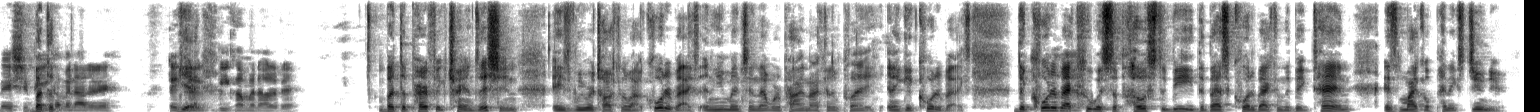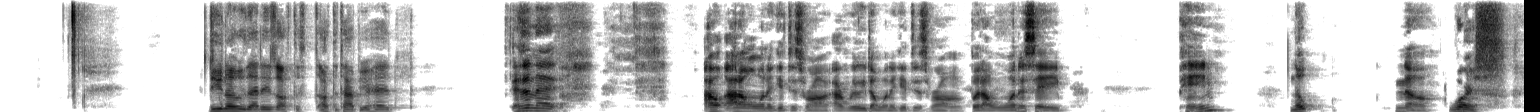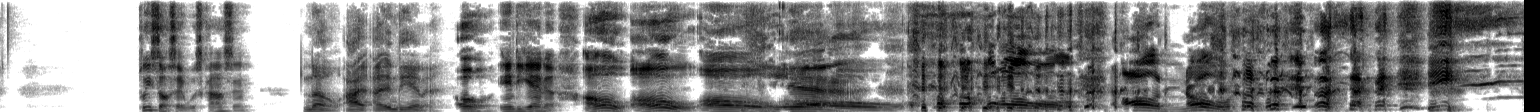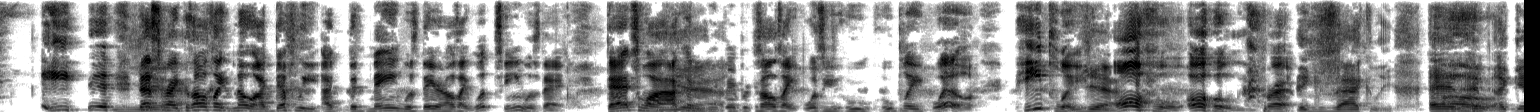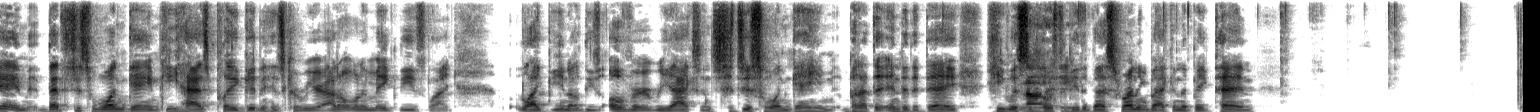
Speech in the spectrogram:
they should be the, coming out of there. They should be coming out of there. But the perfect transition is we were talking about quarterbacks, and you mentioned that we're probably not going to play any good quarterbacks. The quarterback mm-hmm. who was supposed to be the best quarterback in the Big Ten is Michael Penix Jr. Do you know who that is off the off the top of your head? Isn't that? I, I don't want to get this wrong. I really don't want to get this wrong, but I want to say Penn. Nope. No. Worse. Please don't say Wisconsin. No, I, I Indiana. Oh, Indiana. Oh, oh, oh, Yeah. oh, oh, oh, no. he, he, that's right. Because I was like, no, I definitely, I, the name was there, and I was like, what team was that? That's why I couldn't Yeah. remember. Because I was like, was he who who played well? He played Yeah. awful. Oh, holy crap! Exactly. And, Oh. and again, that's just one game. He has played good in his career. I don't want to make these like like you know these overreactions to just one game but at the end of the day he was No, supposed to be the best running back in the big ten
